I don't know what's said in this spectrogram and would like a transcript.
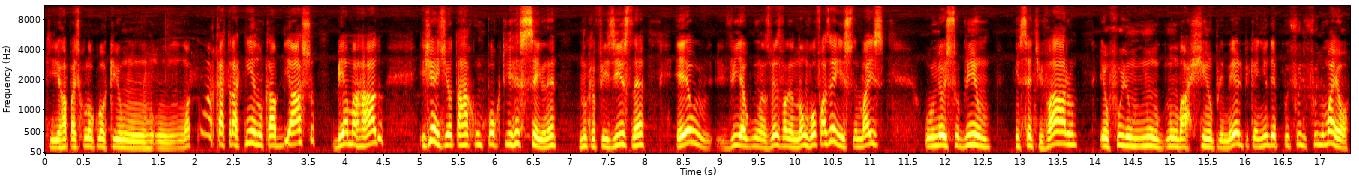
Que o rapaz colocou aqui um, um, uma, uma catraquinha no cabo de aço, bem amarrado. E, gente, eu tava com um pouco de receio, né? Nunca fiz isso, né? Eu vi algumas vezes falando, não vou fazer isso. Mas os meus sobrinhos incentivaram. Eu fui num, num, baixinho primeiro, pequenininho, depois fui, fui no maior.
